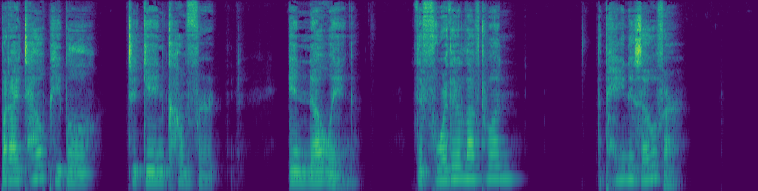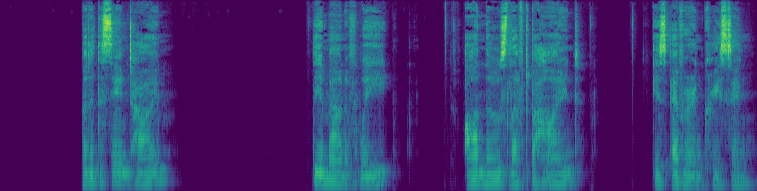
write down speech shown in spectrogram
But I tell people to gain comfort in knowing that for their loved one, the pain is over. But at the same time, the amount of weight on those left behind is ever increasing.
